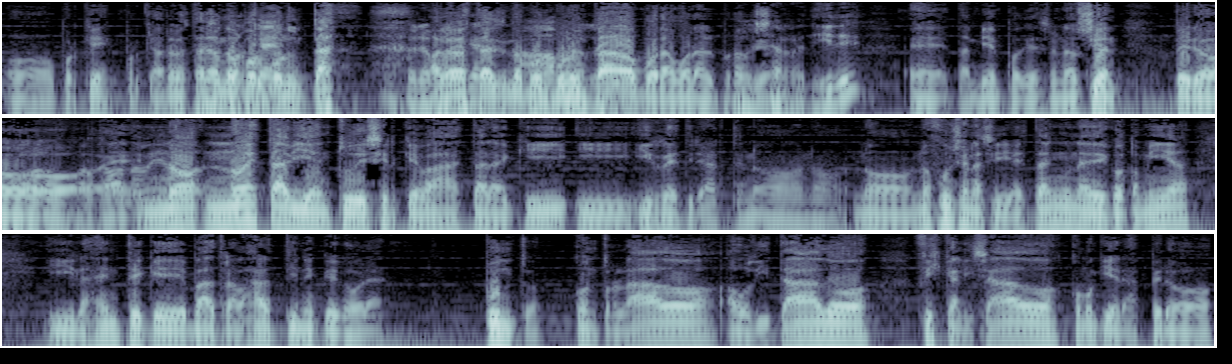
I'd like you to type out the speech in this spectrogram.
¿O por qué? Porque ahora lo estás ¿Pero haciendo por voluntad. ¿Pero ahora por lo qué? estás haciendo No, por pero voluntad o por amor al ¿O propio. se retire? Eh, también podría ser una opción, pero eh, no hagas. no está bien tú decir que vas a estar aquí y, y retirarte, no, no, no, no funciona así, está en una dicotomía y la gente que va a trabajar tiene que cobrar, punto, controlados, auditados, fiscalizados, como quieras, pero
